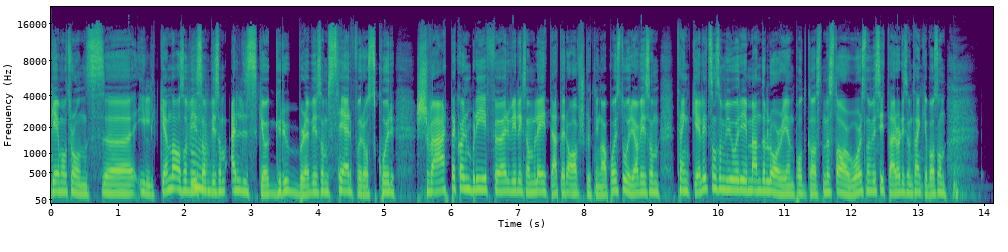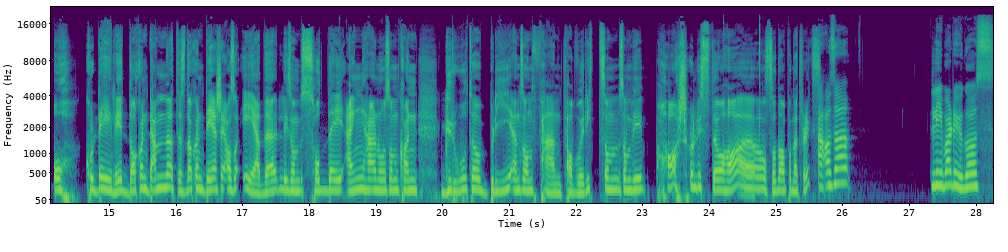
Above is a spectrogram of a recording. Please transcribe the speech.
Game of Thrones-ilken, uh, altså vi, som, vi som elsker å gruble, vi som ser for oss hvor svært det kan bli før vi liksom leter etter avslutninga på historia, vi som tenker litt sånn som vi gjorde i Mandalorian-podkasten med Star Wars, når vi sitter her og liksom tenker på sånn Åh, hvor deilig! Da kan de møtes, da kan det skje! Altså, Er det liksom sådd ei eng her nå som kan gro til å bli en sånn fanfavoritt som, som vi har så lyst til å ha, eh, også da på Netflix? Ja, altså Lee Bardugos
